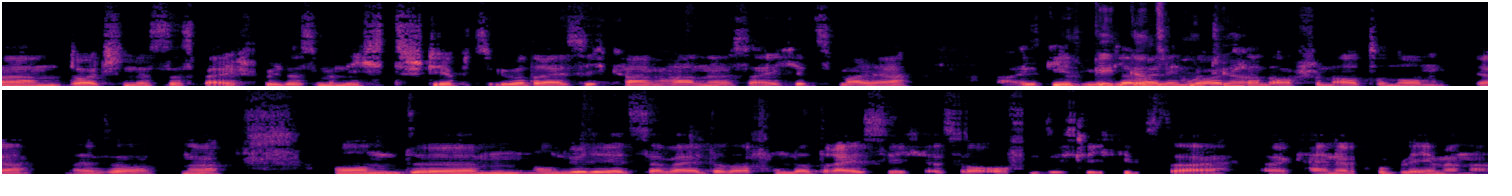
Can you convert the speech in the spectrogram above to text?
Ähm, Deutschland ist das Beispiel, dass man nicht stirbt über 30 kmh, ne, sage ich jetzt mal, ja. Es geht, geht mittlerweile in Deutschland ja. auch schon autonom, ja, also, ne? Und, ähm, und wird jetzt erweitert auf 130. Also offensichtlich gibt's da äh, keine Probleme. Ne?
